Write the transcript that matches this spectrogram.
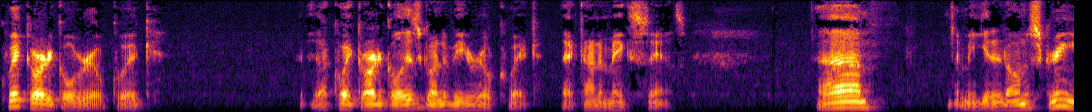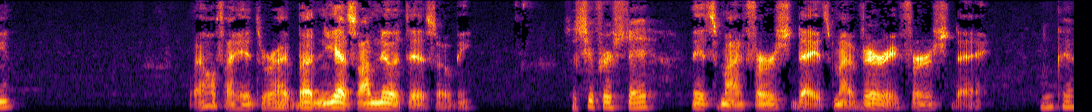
quick article, real quick. A quick article is going to be real quick. That kind of makes sense. Um, let me get it on the screen. Well, if I hit the right button, yes, I'm new at this, Obi. Is this your first day? It's my first day. It's my very first day. Okay.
